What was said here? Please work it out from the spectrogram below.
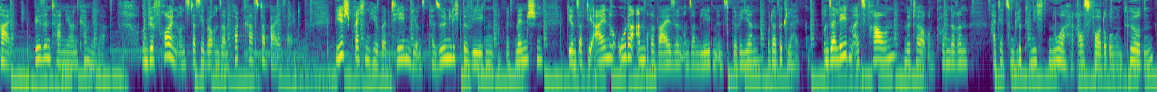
Hi, wir sind Tanja und Camilla und wir freuen uns, dass ihr bei unserem Podcast dabei seid. Wir sprechen hier über Themen, die uns persönlich bewegen und mit Menschen, die uns auf die eine oder andere Weise in unserem Leben inspirieren oder begleiten. Unser Leben als Frauen, Mütter und Gründerin hat ja zum Glück nicht nur Herausforderungen und Hürden,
